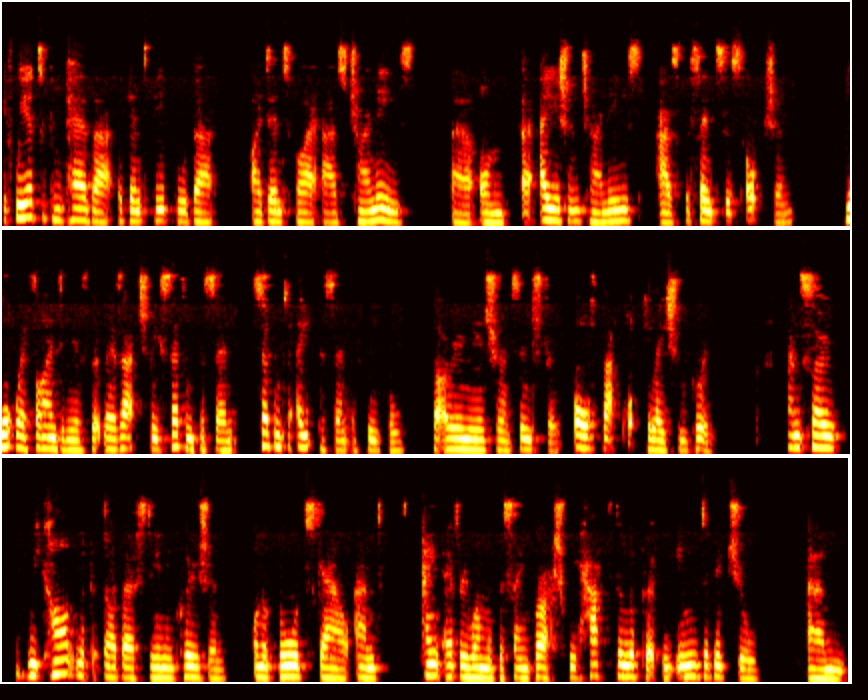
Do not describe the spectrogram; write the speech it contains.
If we are to compare that against people that identify as Chinese uh, on uh, Asian Chinese as the census option, what we're finding is that there's actually seven percent, seven to eight percent of people that are in the insurance industry of that population group. And so we can't look at diversity and inclusion on a broad scale and paint everyone with the same brush. We have to look at the individual um,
